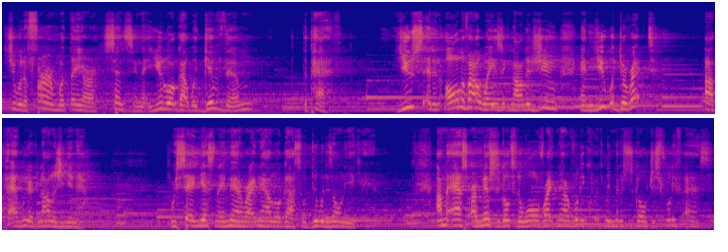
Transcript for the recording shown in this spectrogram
That you would affirm what they are sensing, that you, Lord God, would give them the path. You said in all of our ways, acknowledge you, and you would direct our path. We are acknowledging you now. We're saying yes and amen right now, Lord God, so do it as only you can. I'm gonna ask our ministers to go to the wall right now, really quickly. Ministers, go just really fast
